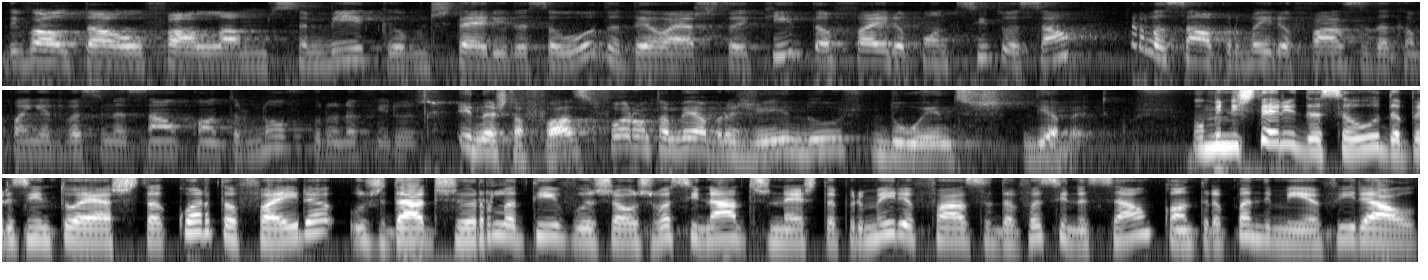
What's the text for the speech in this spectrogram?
De volta ao Fala Moçambique, o Ministério da Saúde deu esta quinta-feira ponto de situação em relação à primeira fase da campanha de vacinação contra o novo coronavírus. E nesta fase foram também abrangidos doentes diabéticos. O Ministério da Saúde apresentou esta quarta-feira os dados relativos aos vacinados nesta primeira fase da vacinação contra a pandemia viral.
